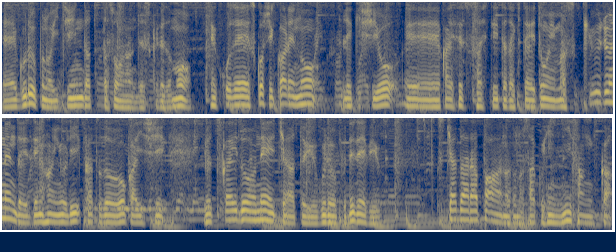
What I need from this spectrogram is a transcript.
えーグループの一員だったそうなんですけれども、えーここで少し彼の歴史を、え解説させていただきたいと思います。90年代前半より活動を開始。四街道ネイチャーというグループでデビュー。スチャダラパーなどの作品に参加、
